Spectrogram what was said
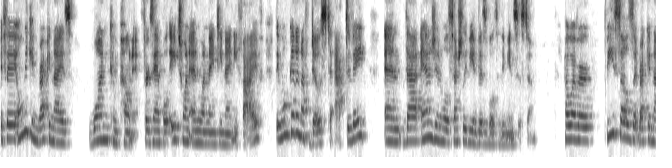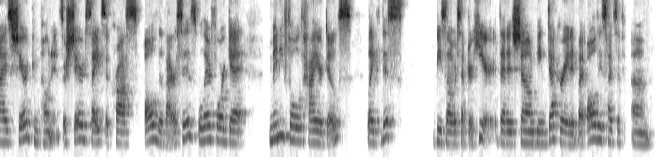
if they only can recognize one component, for example, H1N1 1995, they won't get enough dose to activate, and that antigen will essentially be invisible to the immune system. However, B cells that recognize shared components or shared sites across all of the viruses will therefore get many fold higher dose, like this B cell receptor here that is shown being decorated by all these types of um,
